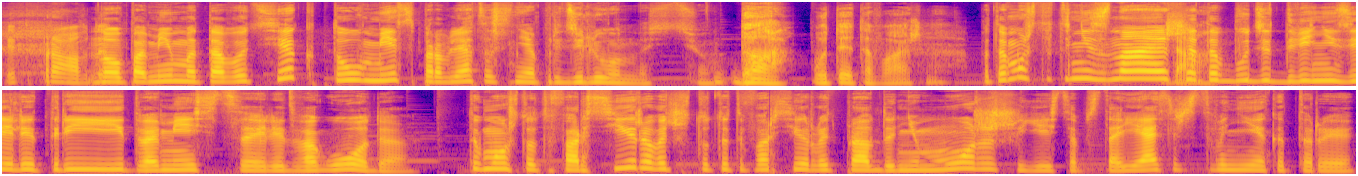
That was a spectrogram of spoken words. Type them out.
Это правда. но помимо того, те, кто умеет справляться с неопределенностью. Да, вот это важно. Потому что ты не знаешь, Да. это будет две недели, три, два месяца или два года. Ты можешь что-то форсировать, что-то ты форсировать, правда, не можешь. Есть обстоятельства некоторые.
